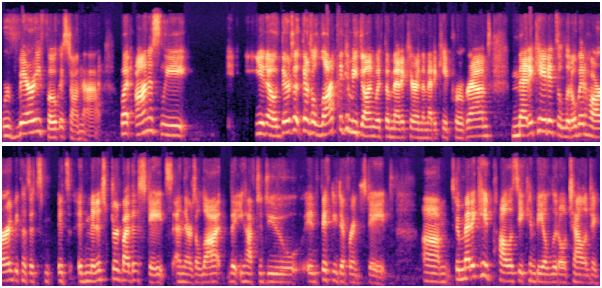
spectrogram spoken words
We're very focused on that. But honestly, you know there's a there's a lot that can be done with the medicare and the medicaid programs. Medicaid it's a little bit hard because it's it's administered by the states and there's a lot that you have to do in 50 different states. Um, so medicaid policy can be a little challenging.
